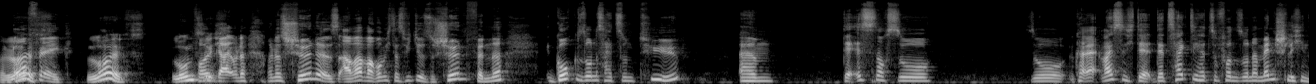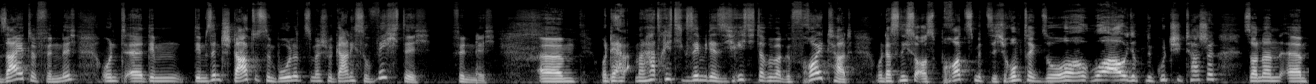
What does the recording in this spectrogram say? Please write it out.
Läuft. No fake. Läuft. Lohnt Voll sich. geil. Und, und, das Schöne ist aber, warum ich das Video so schön finde, Gokusohn ist halt so ein Typ, ähm, der ist noch so, so, weiß nicht, der, der zeigt sich halt so von so einer menschlichen Seite, finde ich. Und äh, dem, dem sind Statussymbole zum Beispiel gar nicht so wichtig finde ich. Ähm, und der, man hat richtig gesehen, wie der sich richtig darüber gefreut hat und das nicht so aus Protz mit sich rumträgt, so, oh, wow, ich hab eine Gucci-Tasche, sondern ähm,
